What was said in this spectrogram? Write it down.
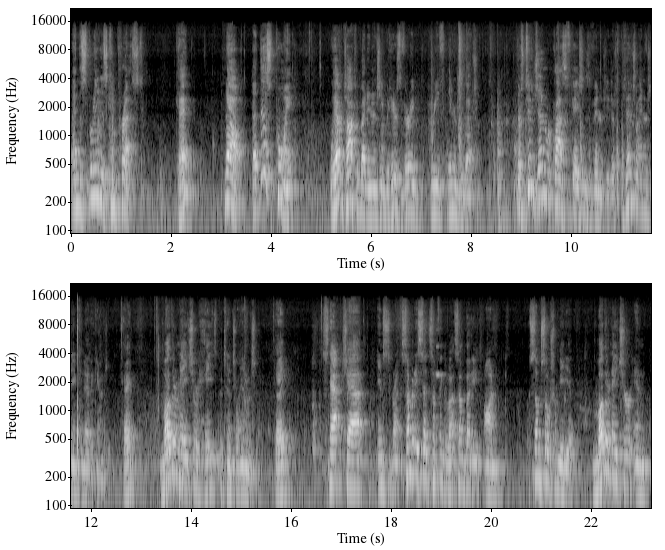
and the spring is compressed. Okay? Now, at this point, we haven't talked about energy, but here's a very brief energy lecture. There's two general classifications of energy. There's potential energy and kinetic energy. Okay? Mother Nature hates potential energy. Okay? Snapchat, Instagram. Somebody said something about somebody on some social media. Mother Nature and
